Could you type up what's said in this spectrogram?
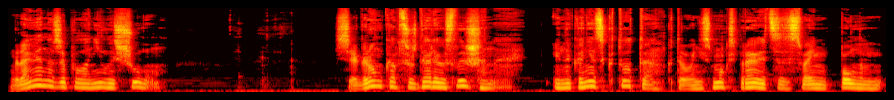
мгновенно заполонилась шумом. Все громко обсуждали услышанное, и, наконец, кто-то, кто не смог справиться со своим полным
